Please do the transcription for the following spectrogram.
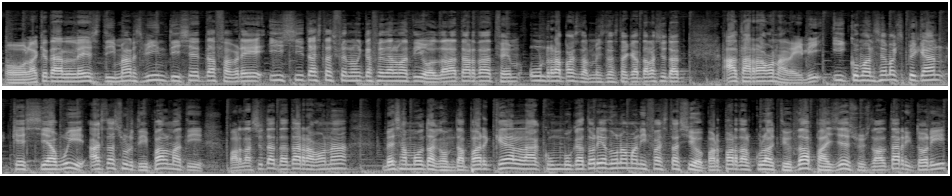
Hola, què tal? És dimarts 27 de febrer i si t'estàs fent el cafè del matí o el de la tarda et fem un repàs del més destacat de la ciutat a Tarragona Daily. I comencem explicant que si avui has de sortir pel matí per la ciutat de Tarragona, ves amb molta compte perquè la convocatòria d'una manifestació per part del col·lectiu de pagesos del territori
